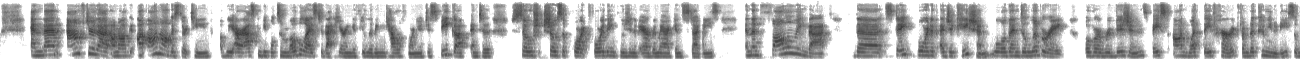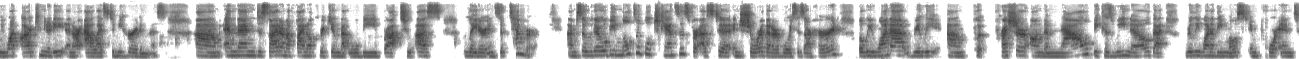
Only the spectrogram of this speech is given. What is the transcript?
And then after that, on August, on August 13th, we are asking people to mobilize to that hearing if you live in California to speak up and to show, show support for the inclusion of Arab American Studies. And then following that, the State Board of Education will then deliberate over revisions based on what they've heard from the community. So we want our community and our allies to be heard in this. Um, and then decide on a final curriculum that will be brought to us later in September. Um, so there will be multiple chances for us to ensure that our voices are heard, but we want to really um, put pressure on them now because we know that really one of the most important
